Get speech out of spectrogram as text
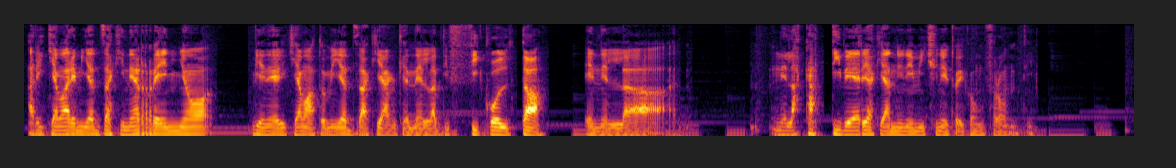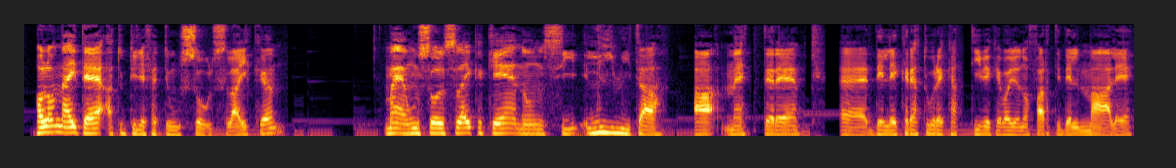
a richiamare Miyazaki nel regno, viene richiamato Miyazaki anche nella difficoltà e nella, nella cattiveria che hanno i nemici nei tuoi confronti. Hollow Knight è a tutti gli effetti un Souls-like, ma è un Souls-like che non si limita a mettere eh, delle creature cattive che vogliono farti del male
